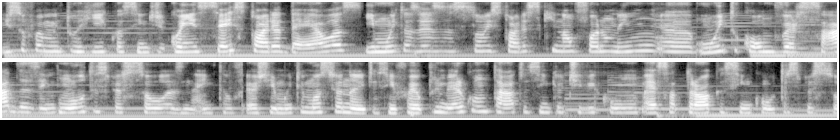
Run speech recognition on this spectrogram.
isso foi muito rico, assim, de conhecer a história delas e muitas vezes são histórias que não foram nem uh, muito conversadas em, com outras pessoas, né? Então eu achei muito emocionante, assim, foi o primeiro contato, assim, que eu tive com essa troca, assim, com outras pessoas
